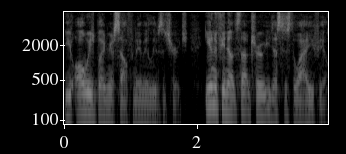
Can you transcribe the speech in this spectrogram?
you always blame yourself when anybody leaves the church. Even if you know it's not true, that's just the way you feel.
